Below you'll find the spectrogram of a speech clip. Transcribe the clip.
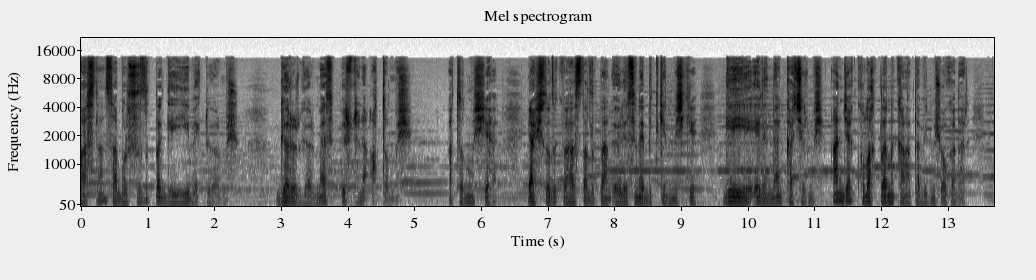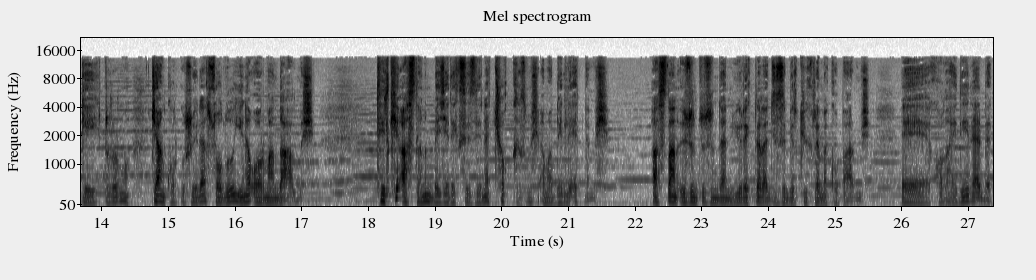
Aslan sabırsızlıkla geyiği bekliyormuş. Görür görmez üstüne atılmış. Atılmış ya, yaşlılık ve hastalıktan öylesine bitkinmiş ki geyiği elinden kaçırmış. Ancak kulaklarını kanatabilmiş o kadar. Geyik durur mu? Can korkusuyla soluğu yine ormanda almış. Tilki aslanın beceriksizliğine çok kızmış ama belli etmemiş. Aslan üzüntüsünden yürekler acısı bir kükreme koparmış. Ee, kolay değil elbet.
